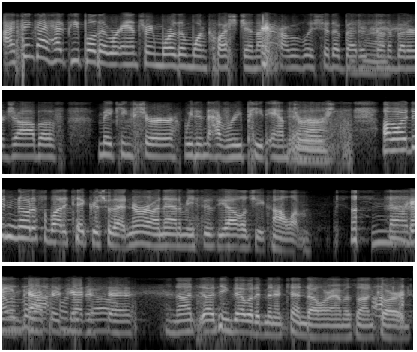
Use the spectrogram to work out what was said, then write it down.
I think I had people that were answering more than one question. I probably should have better done a better job of making sure we didn't have repeat answers. Yeah. Although I didn't notice a lot of takers for that neuroanatomy physiology column. no, that was the last one to go. Not, I think that would have been a ten dollar Amazon card.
